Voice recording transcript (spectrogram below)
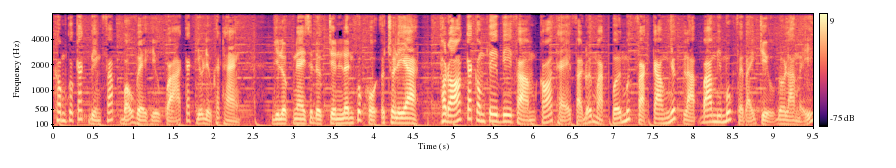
không có các biện pháp bảo vệ hiệu quả các dữ liệu khách hàng. Dự luật này sẽ được trình lên Quốc hội Australia. Theo đó, các công ty vi phạm có thể phải đối mặt với mức phạt cao nhất là 31,7 triệu đô la Mỹ.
